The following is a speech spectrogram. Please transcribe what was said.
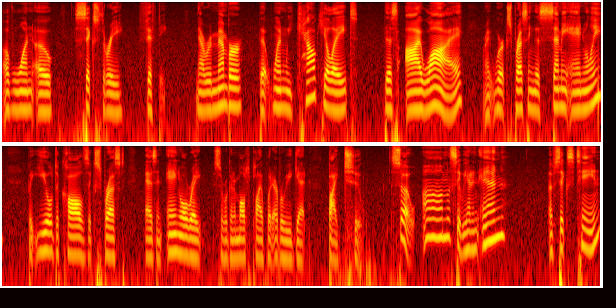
of 106350. Now remember that when we calculate this IY, right, we're expressing this semi-annually but yield to call is expressed as an annual rate, so we're going to multiply whatever we get by 2. So, um, let's see, we had an N of 16.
